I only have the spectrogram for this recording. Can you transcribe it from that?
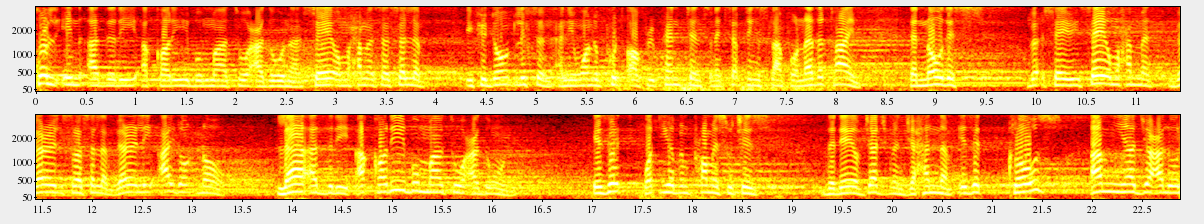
قُلْ إِنْ أَدْرِي أَقَرِيبٌ مَا تُوعَدُونَ. Say, O Muhammad sallallahu alaihi wasallam, if you don't listen and you want to put off repentance and accepting Islam for another time, then know this. Say, say O Muhammad, verily, verily, I don't know. La adri aqaribum ما tu'adun. Is it what you have been promised, which is the day of judgment, Jahannam? Is it close? أم yaj'alu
